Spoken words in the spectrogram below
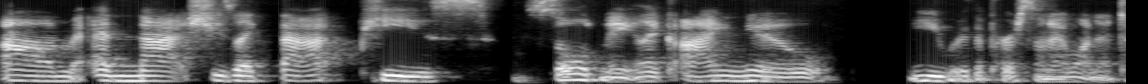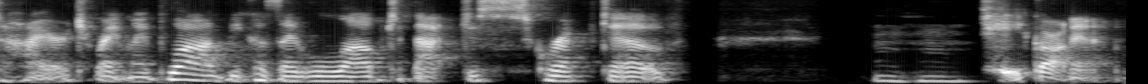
Um, and that she's like, that piece sold me. Like I knew you were the person I wanted to hire to write my blog because I loved that descriptive mm-hmm. take on it.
